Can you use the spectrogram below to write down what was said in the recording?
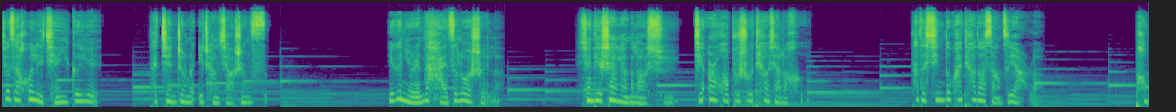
就在婚礼前一个月，他见证了一场小生死。一个女人的孩子落水了，心地善良的老徐竟二话不说跳下了河。他的心都快跳到嗓子眼儿了，砰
